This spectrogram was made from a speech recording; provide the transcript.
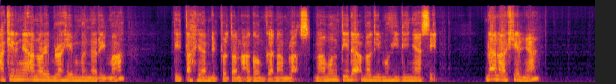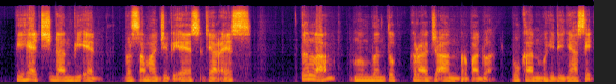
Akhirnya Anwar Ibrahim menerima titah yang di Pertuan Agung ke-16, namun tidak bagi Muhyiddin Yassin. Dan akhirnya PH dan BN bersama GPS JRS telah membentuk kerajaan perpaduan bukan Muhyiddin Yassin.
